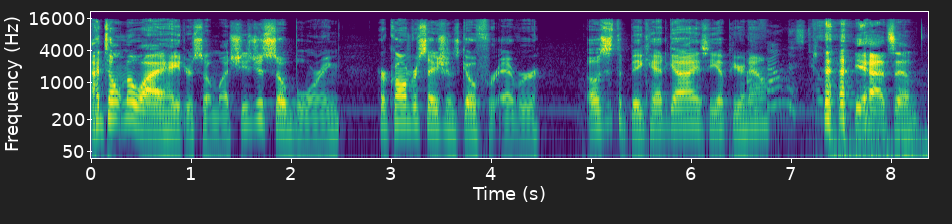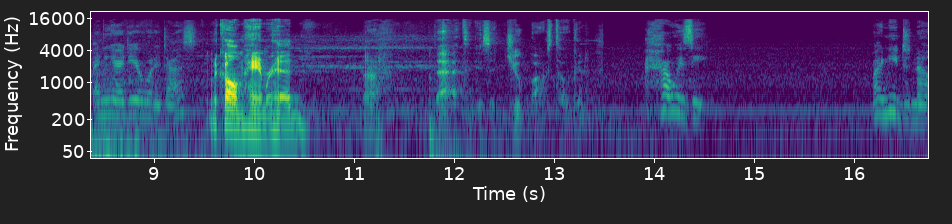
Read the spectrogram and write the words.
I don't know why I hate her so much. She's just so boring. Her conversations go forever. Oh, is this the big head guy? Is he up here I now? found this yeah, it's him. Any idea what it does? I'm gonna call him Hammerhead. Ah, that is a jukebox token. How is he? I need to know.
